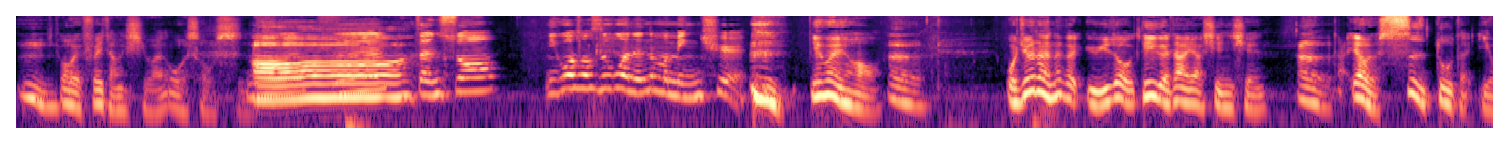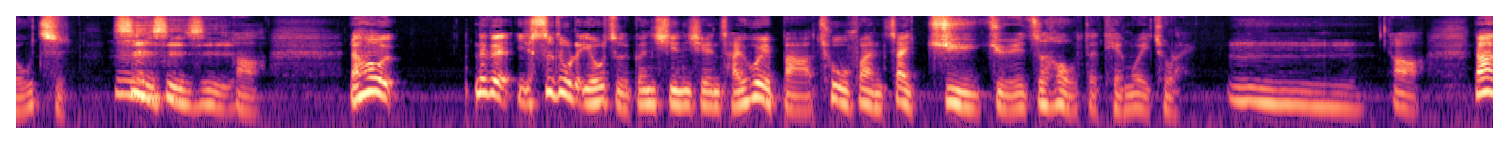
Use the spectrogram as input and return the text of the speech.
嗯，我也非常喜欢握寿司，哦。嗯，怎说？你握寿司问的那么明确，因为哈，嗯。我觉得那个鱼肉，第一个当然要新鲜，嗯，要有适度的油脂。是是是，啊，然后那个适度的油脂跟新鲜，才会把醋饭在咀嚼之后的甜味出来。嗯。啊。那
